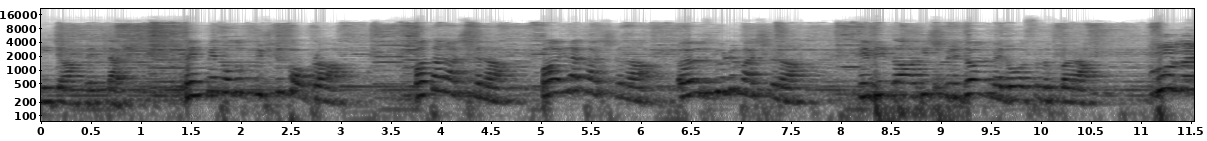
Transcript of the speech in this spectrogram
nice Ahmetler. Mehmet olup düştü toprağa. Vatan aşkına, bayrak aşkına, özgürlük aşkına. Ve bir daha hiçbiri dönmedi o sınıflara. Buradayım.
